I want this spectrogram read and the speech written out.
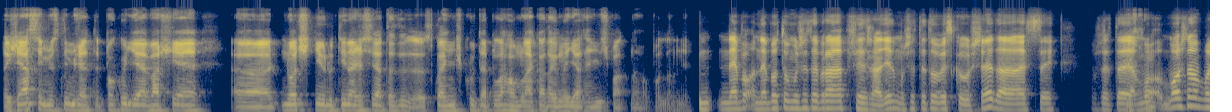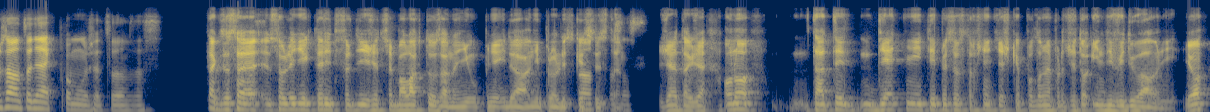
Takže já si myslím, že pokud je vaše uh, noční rutina, že si dáte skleničku teplého mléka, tak neděláte nic špatného, podle mě. Nebo, nebo to můžete právě přiřadit, můžete to vyzkoušet a jestli Můžete, mo, možná, možná vám to nějak pomůže. To zase. Tak zase jsou lidi, kteří tvrdí, že třeba laktoza není úplně ideální pro lidský no, systém. Že? Takže ono, ta, ty dětní typy jsou strašně těžké podle mě, protože je to individuální. Jo?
